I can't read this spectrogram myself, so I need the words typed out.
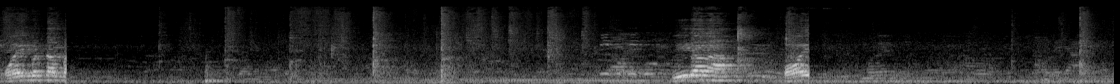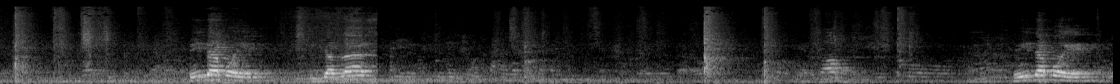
poin bertambah. Di dalam poin Pinda po eh. in. Tiga plus. Pinda po in.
